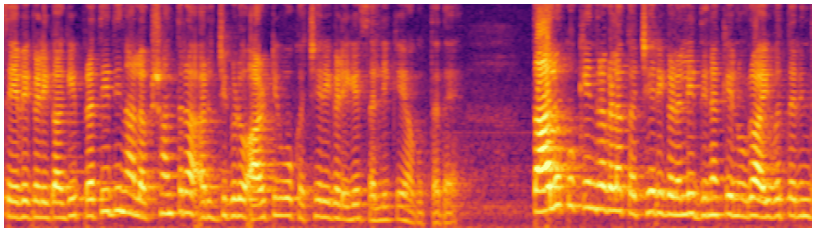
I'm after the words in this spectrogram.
ಸೇವೆಗಳಿಗಾಗಿ ಪ್ರತಿದಿನ ಲಕ್ಷಾಂತರ ಅರ್ಜಿಗಳು ಆರ್ಟಿಒ ಕಚೇರಿಗಳಿಗೆ ಸಲ್ಲಿಕೆಯಾಗುತ್ತದೆ. ತಾಲೂಕು ಕೇಂದ್ರಗಳ ಕಚೇರಿಗಳಲ್ಲಿ ದಿನಕ್ಕೆ ನೂರ ಐವತ್ತರಿಂದ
